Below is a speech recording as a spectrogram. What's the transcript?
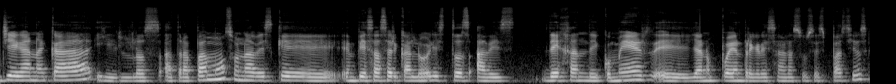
llegan acá y los atrapamos una vez que empieza a hacer calor, estos aves dejan de comer, eh, ya no pueden regresar a sus espacios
